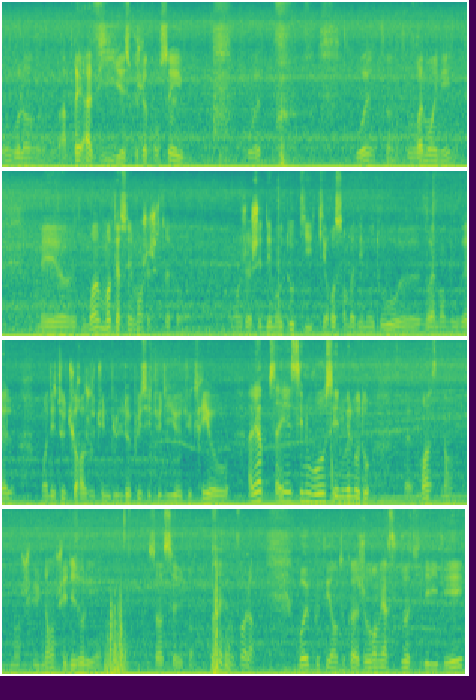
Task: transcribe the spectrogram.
voilà. Après, à vie, est-ce que je la conseille? Ouais. Ouais, faut vraiment aimer. Mais euh, moi, moi, personnellement, j'achèterais pas. Moi, j'achète des motos qui, ressemblent à des motos euh, vraiment nouvelles. Moi, des trucs, tu rajoutes une bulle de plus et tu dis, euh, tu cries au. Allez hop, ça y est, c'est nouveau, c'est une nouvelle moto. moi, non. Non, je suis, non, je suis désolé. Ça, c'est. voilà. Bon écoutez, en tout cas, je vous remercie de votre fidélité.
